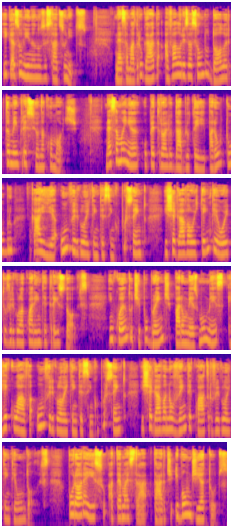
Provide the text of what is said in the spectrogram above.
e gasolina nos Estados Unidos. Nessa madrugada, a valorização do dólar também pressiona a commodity. Nessa manhã, o petróleo WTI para outubro caía 1,85% e chegava a 88,43 dólares, enquanto o tipo Brent para o mesmo mês recuava 1,85% e chegava a 94,81 dólares. Por hora é isso, até mais tarde e bom dia a todos.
